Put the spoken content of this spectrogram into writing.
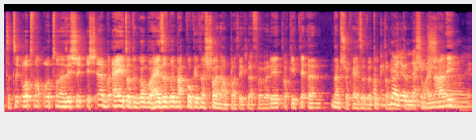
tehát, hogy ott, van, ott van ez is, és eljutottunk abban a helyzetbe, hogy már konkrétan sajnálom Patrik Lefeverét, akit nem sok helyzetben Akit tudtam nagyon sajnálni. sajnálni.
